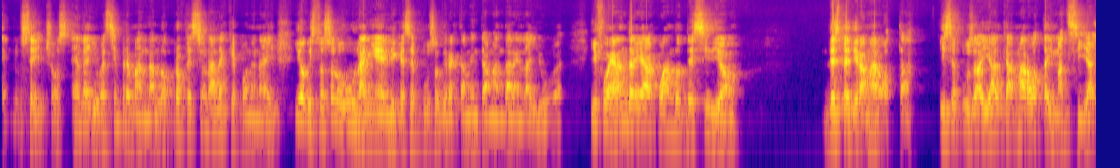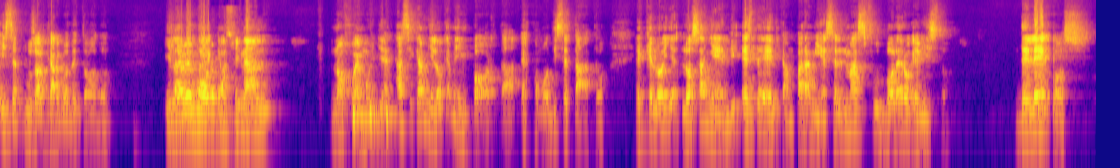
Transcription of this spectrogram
en los hechos, en la Juve siempre mandan los profesionales que ponen ahí. Yo he visto solo un Agnelli que se puso directamente a mandar en la Juve y fue Andrea cuando decidió despedir a Marotta. Y se puso ahí al Marotta y Mazzia y se puso al cargo de todo. Y la verdad es que al final no fue muy bien. Así que a mí lo que me importa es, como dice Tato, es que los Agnelli, este Elkan para mí es el más futbolero que he visto. De lejos.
